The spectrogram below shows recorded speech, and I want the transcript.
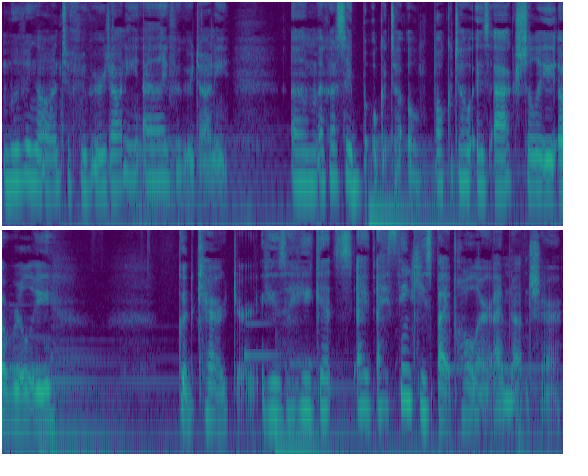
moving on to Fukurodani. I like Fukurodani. Um, I gotta say Bokuto. Bokuto is actually a really good character. He's he gets I, I think he's bipolar, I'm not sure.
